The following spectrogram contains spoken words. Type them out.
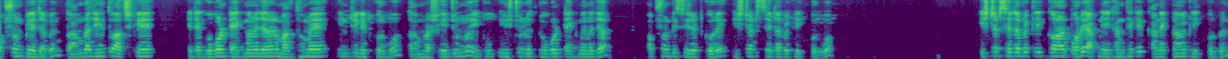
অপশন পেয়ে যাবেন। তো আমরা যেহেতু আজকে এটা গুগল ট্যাগ ম্যানেজারের মাধ্যমে ইন্টিগ্রেট করব, তো আমরা সেই জন্য এই ইনস্টল গুগল ট্যাগ ম্যানেজার অপশনটি সিলেক্ট করে স্টার্ট সেটআপে ক্লিক করব। স্টার্ট সেটআপে ক্লিক করার পরে আপনি এখান থেকে কানেক্ট নামে ক্লিক করবেন।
